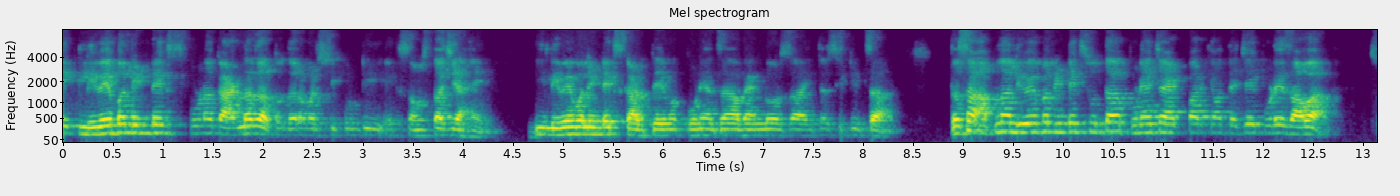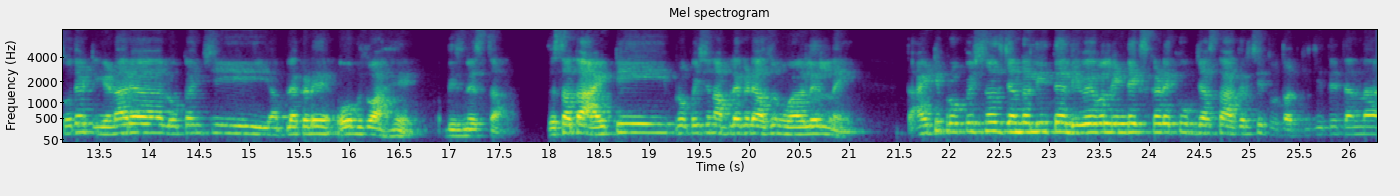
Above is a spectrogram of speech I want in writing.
एक लिव्हेबल इंडेक्स पूर्ण काढला जातो दरवर्षी. कोणती एक संस्था जी आहे ती लिव्हेबल इंडेक्स काढते. मग पुण्याचा बँगलोरचा इतर सिटीचा तसा आपला लिव्हेबल इंडेक्स सुद्धा पुण्याच्या ऍटपार किंवा त्याच्याही पुढे जावा. सो दॅट येणाऱ्या लोकांची आपल्याकडे ओघ जो आहे बिझनेसचा जसं आता आय टी प्रोफेशन आपल्याकडे अजून वळलेलं नाही तर आय टी प्रोफेशनल जनरली त्या लिव्हेबल इंडेक्सकडे खूप जास्त आकर्षित होतात की जिथे त्यांना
